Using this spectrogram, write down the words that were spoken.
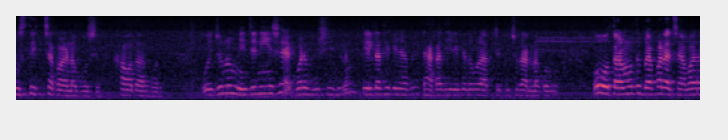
ঘুষতে ইচ্ছা করে না বসে খাওয়া দাওয়ার পরে। ওই জন্য মেজে নিয়ে এসে একবারে বসিয়ে দিলাম, তেলটা থেকে যাবে, ঢাকা দিয়ে রেখে দেবো, রাত্রে কিছু রান্না করব। ও, তার মধ্যে ব্যাপার আছে, আবার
